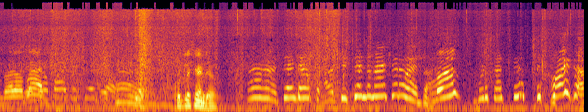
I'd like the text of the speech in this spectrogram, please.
बरोबर. हा कुठल्या हा हा ते शेंड नाही फिरवायचा. मग? बुडकाच फिर होय का?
